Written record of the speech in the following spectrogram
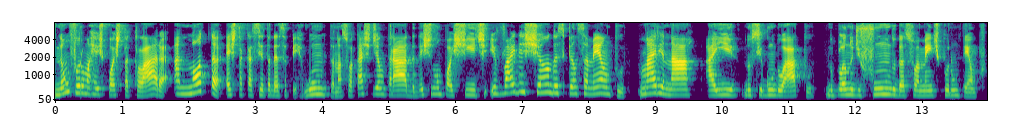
não for uma resposta clara, anota esta caceta dessa pergunta na sua caixa de entrada, deixa num post-it e vai deixando esse pensamento marinar aí no segundo ato, no plano de fundo da sua mente por um tempo.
